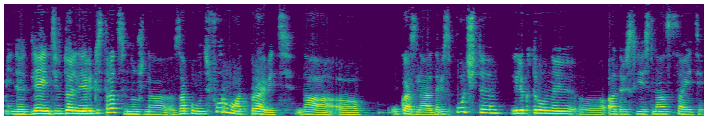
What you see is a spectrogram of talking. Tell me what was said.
Для индивидуальной регистрации нужно заполнить форму, отправить на указанный адрес почты, электронный э, адрес есть на сайте,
